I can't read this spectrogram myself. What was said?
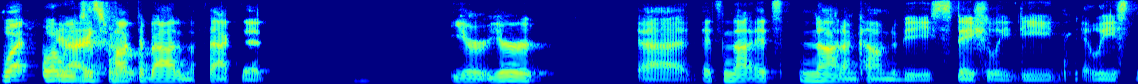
what what Yeah, we just talked about and the fact that you're you're uh it's not it's not uncommon to be spatially deed at least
